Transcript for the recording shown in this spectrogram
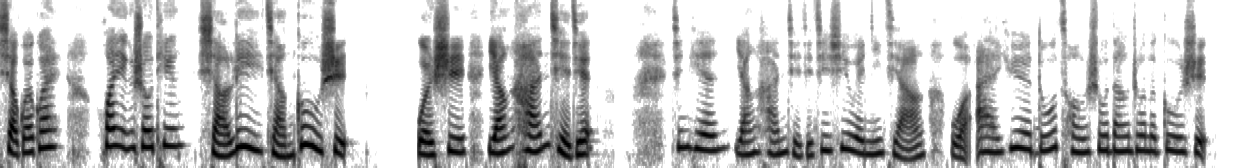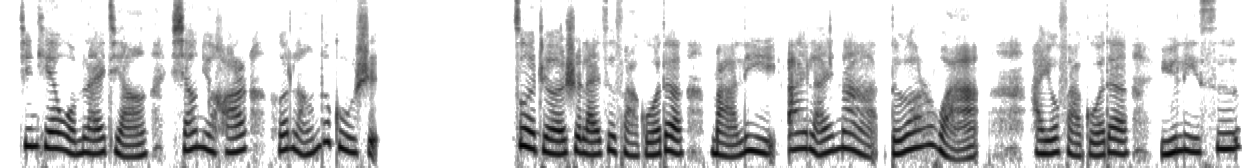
小乖乖，欢迎收听小丽讲故事。我是杨涵姐姐，今天杨涵姐姐继续为你讲《我爱阅读》丛书当中的故事。今天我们来讲小女孩和狼的故事。作者是来自法国的玛丽·埃莱娜·德尔瓦，还有法国的于丽斯·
